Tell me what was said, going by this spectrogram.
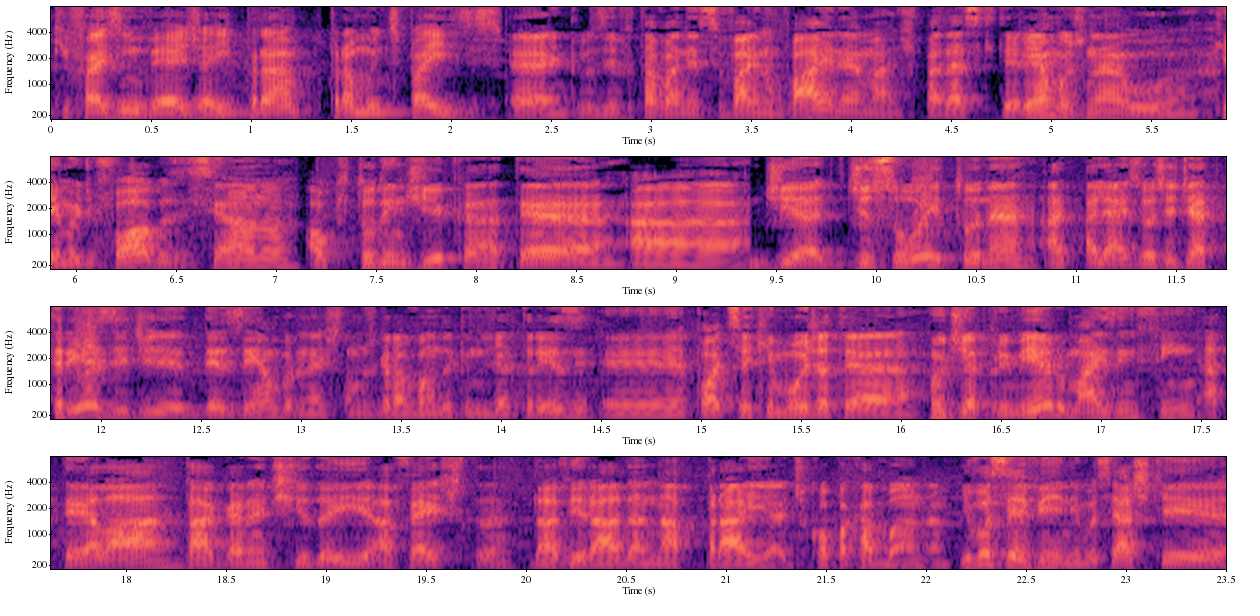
que faz inveja aí para muitos países. É, inclusive tava nesse vai não vai, né? Mas parece que teremos, né? O queima de fogos esse ano, ao que tudo indica, até a dia 18, né? Aliás, hoje é dia 13 de dezembro, né? Estamos gravando aqui no dia 13. É, pode ser que mude até o dia 1 mas enfim, até lá tá garantida aí a festa da virada na praia de Copacabana. E você, Vini, você acha que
